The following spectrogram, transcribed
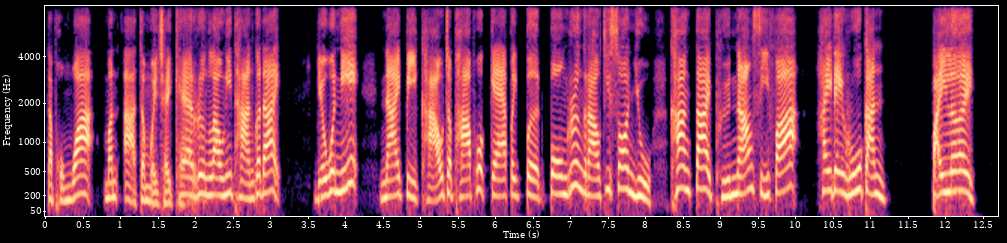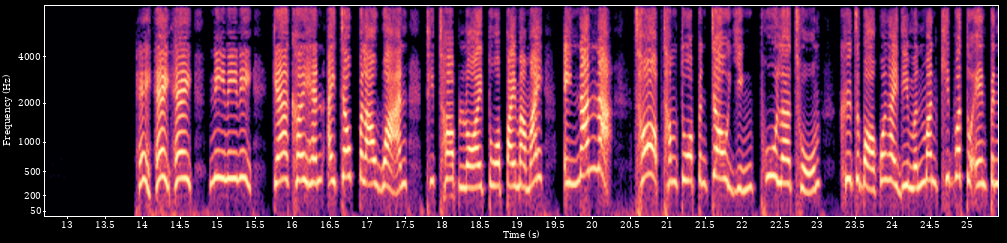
แต่ผมว่ามันอาจจะไม่ใช่แค่เรื่องเล่านิทานก็ได้ เดี๋ยววันนี้ นายปีกขาวจะพาพวกแกไปเปิดโปงเรื่องราวที่ซ่อนอยู่ ข้างใต้ผืนน้ำสีฟ้า ให้ได้รู้กัน ไปเลย เฮ้ยเฮ้ยเฮ้ยนี่นี่นี่ แกเคยเห็นไอ้เจ้าปลาหวานที่ชอบลอยตัวไปมาไหม ไอ้นั่นน่ะ ชอบทำตัวเป็นเจ้าหญิงผู้ละโฉม คือจะบอกว่าไงดีเหมือนมันคิดว่าตัวเองเป็น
